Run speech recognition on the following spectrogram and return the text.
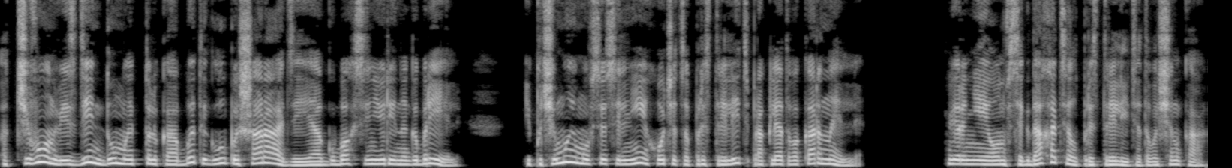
Отчего он весь день думает только об этой глупой шараде и о губах сеньорины Габриэль? И почему ему все сильнее хочется пристрелить проклятого Корнелли? Вернее, он всегда хотел пристрелить этого щенка,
